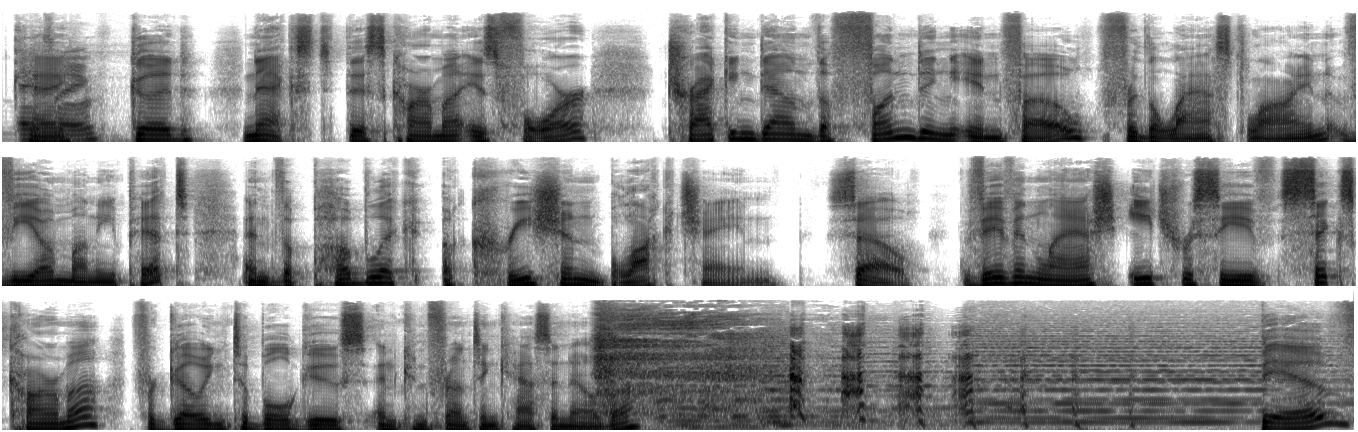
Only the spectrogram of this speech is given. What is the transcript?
Okay, amazing. good. Next, this karma is for tracking down the funding info for the last line via Money Pit and the public accretion blockchain. So, Viv and Lash each receive six karma for going to Bull Goose and confronting Casanova. Viv,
